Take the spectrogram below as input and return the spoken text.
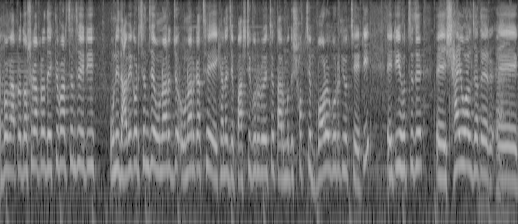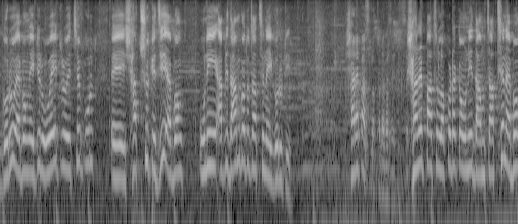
এবং আপনার দর্শক আপনারা দেখতে পাচ্ছেন যে এটি উনি দাবি করছেন যে ওনার ওনার কাছে এখানে যে পাঁচটি গরু রয়েছে তার মধ্যে সবচেয়ে বড় গরুটি হচ্ছে এটি। এটি হচ্ছে যে এই সাইওয়াল জাতের এ, গরু এবং এটির ওয়েট রয়েছে ফুল সাতশো কেজি এবং উনি আপনি দাম কত চাচ্ছেন এই গরুটির? সাড়ে পাঁচ লক্ষ টাকা সাড়ে পাঁচ লক্ষ টাকা উনি দাম চাচ্ছেন এবং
